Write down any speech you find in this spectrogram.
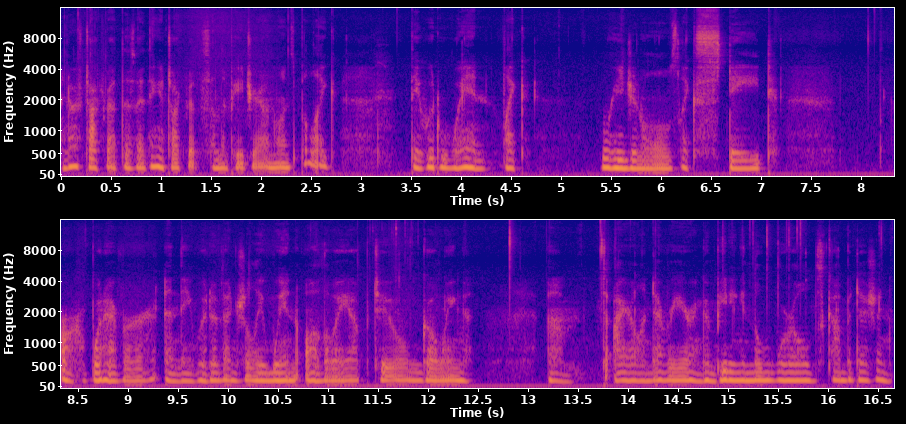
I know I've talked about this. I think I talked about this on the Patreon once, but like they would win like regionals, like state or whatever, and they would eventually win all the way up to going um, to Ireland every year and competing in the world's competition.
